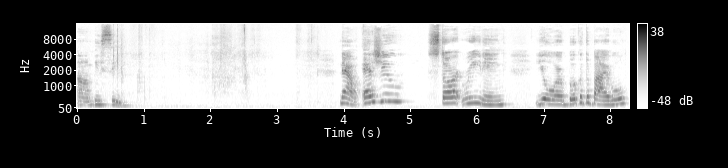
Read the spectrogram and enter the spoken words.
um, BC. Now, as you start reading your book of the Bible,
